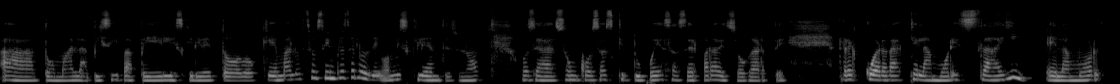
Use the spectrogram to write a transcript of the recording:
ah, toma lápiz y papel, escribe todo, quémalo. Eso siempre se los digo a mis clientes, ¿no? O sea, son cosas que tú puedes hacer para desahogarte. Recuerda que el amor está ahí. El amor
